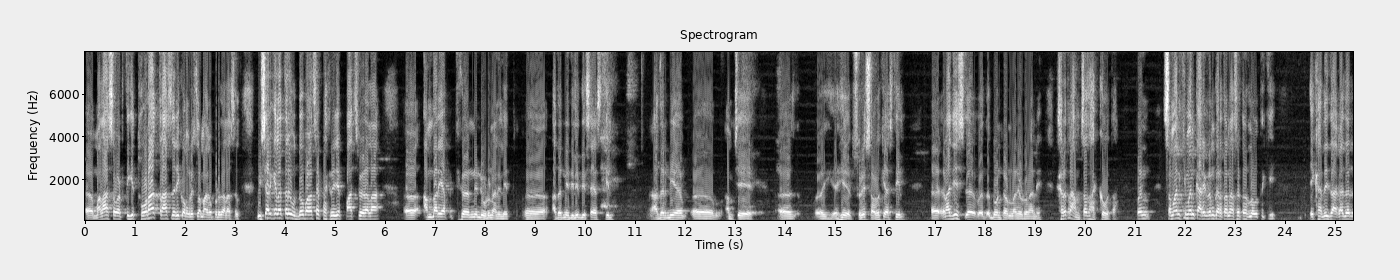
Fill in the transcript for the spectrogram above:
मला असं वाटतं की थोडा त्रास जरी काँग्रेसला मागे पुढे झाला असेल विचार केला तर उद्धव बाळासाहेब ठाकरे जे पाच वेळाला आमदार या ठिकाणी निवडून आलेले आहेत. आदरणीय दिलीप देसाई असतील आदरणीय आमचे हे सुरेश साळोखे असतील राजेश दोन टर्मला निवडून आले. खरं तर आमचाच हक्क होता. पण समान किमान कार्यक्रम करताना असं ठरलं होतं की एखादी जागा जर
